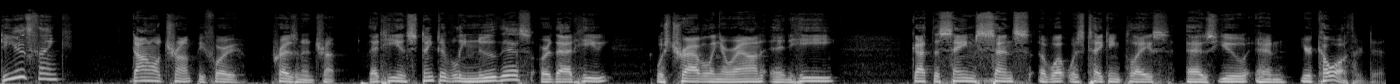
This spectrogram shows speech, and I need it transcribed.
Do you think Donald Trump, before President Trump, that he instinctively knew this, or that he was traveling around and he got the same sense of what was taking place as you and your co-author did?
